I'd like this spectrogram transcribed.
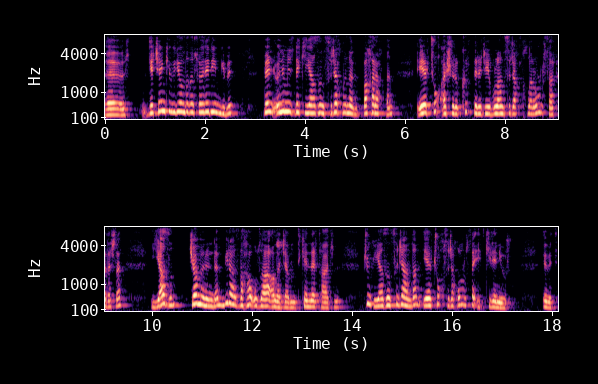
Ee, geçenki videomda da söylediğim gibi ben önümüzdeki yazın sıcaklığına bakaraktan eğer çok aşırı 40 dereceyi bulan sıcaklıklar olursa arkadaşlar yazın cam önünden biraz daha uzağa alacağım dikenler tacını. Çünkü yazın sıcağından eğer çok sıcak olursa etkileniyor. Evet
